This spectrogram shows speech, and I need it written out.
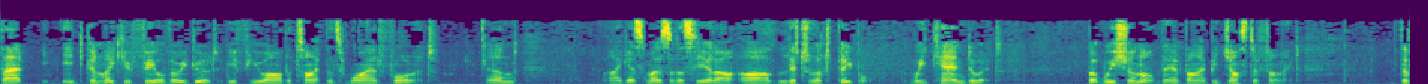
That it can make you feel very good if you are the type that's wired for it. And I guess most of us here are, are literate people. We can do it. But we shall not thereby be justified. The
